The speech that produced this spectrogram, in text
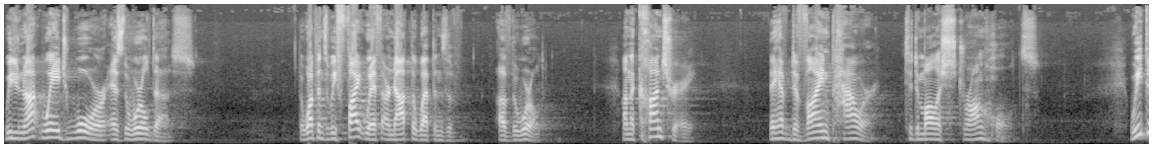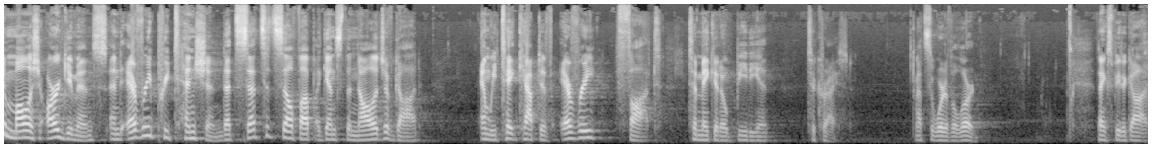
we do not wage war as the world does. The weapons we fight with are not the weapons of, of the world. On the contrary, they have divine power to demolish strongholds. We demolish arguments and every pretension that sets itself up against the knowledge of God, and we take captive every thought to make it obedient to Christ. That's the word of the Lord. Thanks be to God.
